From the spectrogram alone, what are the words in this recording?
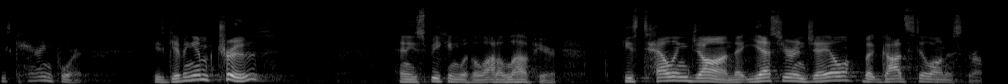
he's caring for it. He's giving him truth, and he's speaking with a lot of love here. He's telling John that yes, you're in jail, but God's still on his throne.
